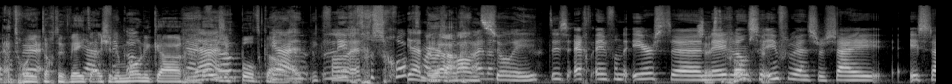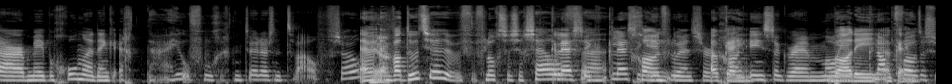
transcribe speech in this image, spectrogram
dat ongeveer- hoor je toch te weten Ja, als je de Monica Ja, ja. podcast. Ja, Ik val licht echt geschokt, ja, maar dat eigenlijk- sorry. Het is echt een van de eerste Nederlandse grootste. influencers. Zij is daarmee begonnen, denk ik echt nou, heel vroeg, echt in 2012 of zo. En, Ja. en wat doet ze? Vlogt ze zichzelf? Classic, Eh, classic gewoon- influencer. Gewoon Instagram, mooie, Body, knappe foto's,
